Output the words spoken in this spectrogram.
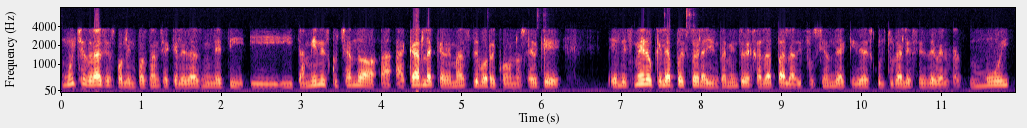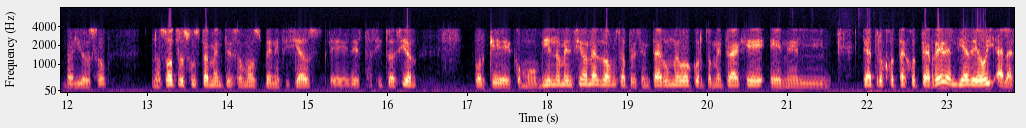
Muchas gracias por la importancia que le das, Mileti, y, y también escuchando a, Carla, que además debo reconocer que el esmero que le ha puesto el Ayuntamiento de Jalapa a la difusión de actividades culturales es de verdad muy valioso. Nosotros justamente somos beneficiados eh, de esta situación porque, como bien lo mencionas, vamos a presentar un nuevo cortometraje en el Teatro JJ Herrera el día de hoy a las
